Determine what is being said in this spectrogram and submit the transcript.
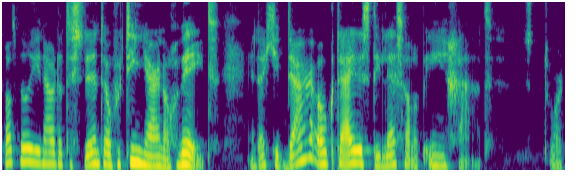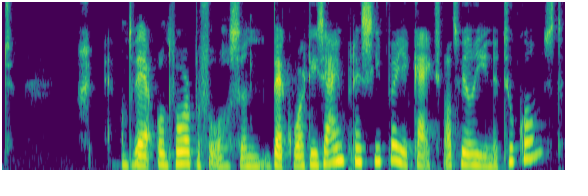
wat wil je nou dat de student over tien jaar nog weet. En dat je daar ook tijdens die les al op ingaat. Dus het wordt ontworpen volgens een backward design principe. Je kijkt wat wil je in de toekomst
